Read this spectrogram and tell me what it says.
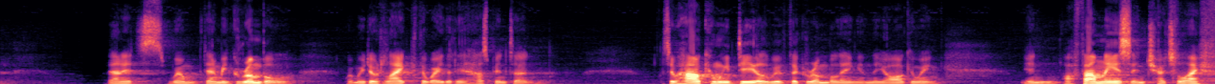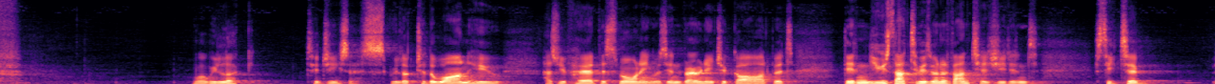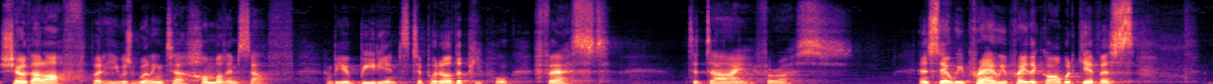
then, it's when, then we grumble when we don't like the way that it has been done. So, how can we deal with the grumbling and the arguing in our families, in church life? Well, we look to Jesus. We look to the one who, as we've heard this morning, was in very nature God, but didn't use that to his own advantage. He didn't seek to show that off, but he was willing to humble himself and be obedient, to put other people first, to die for us. And so we pray, we pray that God would give us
